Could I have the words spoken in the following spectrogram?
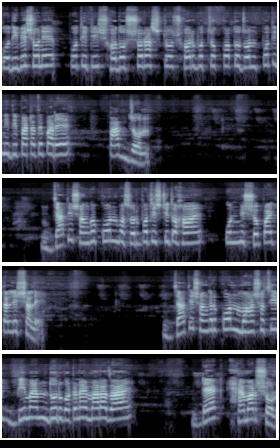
অধিবেশনে প্রতিটি সদস্য রাষ্ট্র সর্বোচ্চ কতজন প্রতিনিধি পাঠাতে পারে? পাঁচজন। জাতিসংঘ কোন বছর প্রতিষ্ঠিত হয়? উনিশশো পঁয়তাল্লিশ সালে। জাতিসংঘের কোন মহাসচিব বিমান দুর্ঘটনায় মারা যায়? Dag Hammarskjold.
